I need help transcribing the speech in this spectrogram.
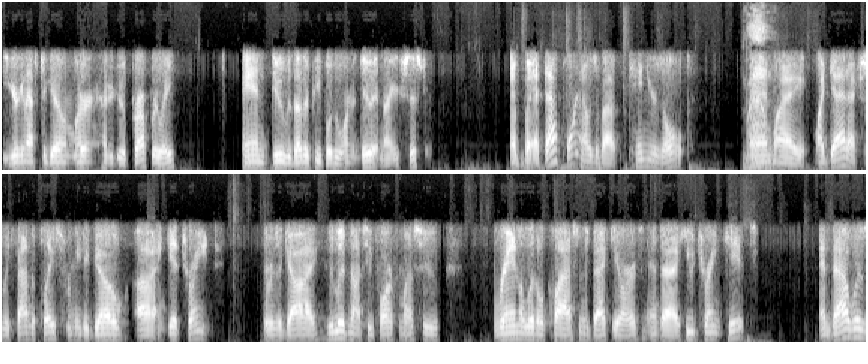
you're going to have to go and learn how to do it properly and do it with other people who want to do it, not your sister. But at that point, I was about 10 years old. And my, my dad actually found a place for me to go uh, and get trained. There was a guy who lived not too far from us who ran a little class in his backyard, and uh, he would train kids. And that was,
